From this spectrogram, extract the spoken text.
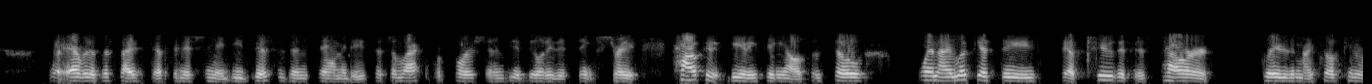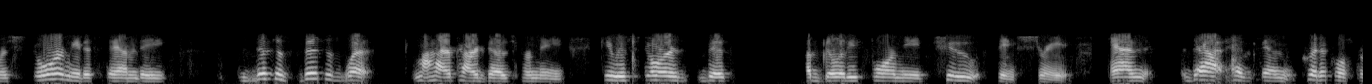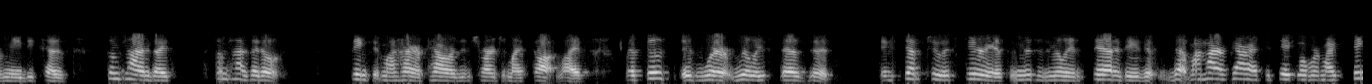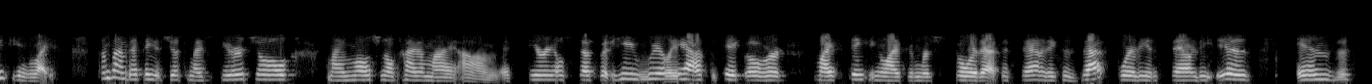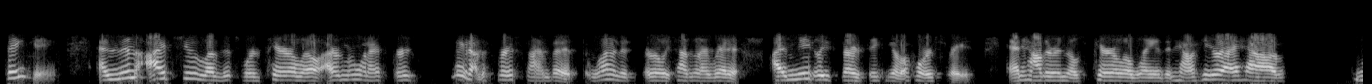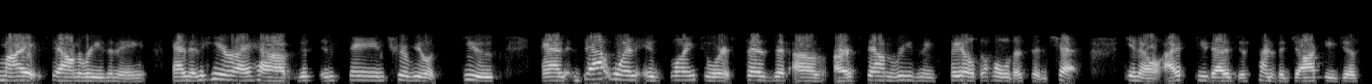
whatever the precise definition may be. This is insanity, such a lack of proportion, the ability to think straight. How could it be anything else? And so, when I look at the step two, that this power greater than myself can restore me to sanity this is this is what my higher power does for me. He restores this ability for me to think straight. And that has been critical for me because sometimes I sometimes I don't think that my higher power is in charge of my thought life. But this is where it really says that if step two is serious and this is really insanity, that, that my higher power has to take over my thinking life. Sometimes I think it's just my spiritual my emotional kind of my um ethereal stuff, but he really has to take over my thinking life and restore that to sanity because that's where the insanity is in the thinking. And then I too love this word parallel. I remember when I first, maybe not the first time, but one of the early times when I read it, I immediately started thinking of a horse race and how they're in those parallel lanes and how here I have my sound reasoning and then here I have this insane trivial excuse and that one is going to where it says that uh, our sound reasoning failed to hold us in check. You know, I see that as just kind of the jockey just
